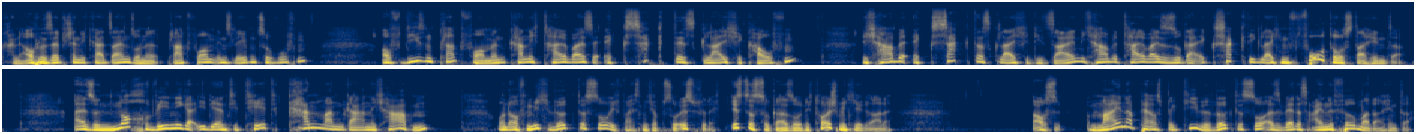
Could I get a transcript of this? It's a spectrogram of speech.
kann ja auch eine Selbstständigkeit sein, so eine Plattform ins Leben zu rufen. Auf diesen Plattformen kann ich teilweise exakt das gleiche kaufen. Ich habe exakt das gleiche Design. Ich habe teilweise sogar exakt die gleichen Fotos dahinter. Also noch weniger Identität kann man gar nicht haben. Und auf mich wirkt es so, ich weiß nicht, ob es so ist, vielleicht ist es sogar so und ich täusche mich hier gerade. Aus meiner Perspektive wirkt es so, als wäre das eine Firma dahinter.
